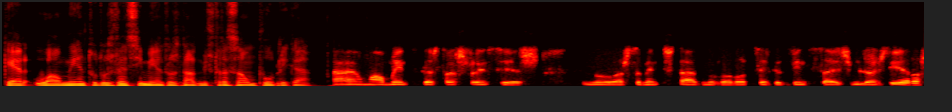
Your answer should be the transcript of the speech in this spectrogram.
quer o aumento dos vencimentos na administração pública. Há um aumento das transferências no Orçamento de Estado no valor de cerca de 26 milhões de euros.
